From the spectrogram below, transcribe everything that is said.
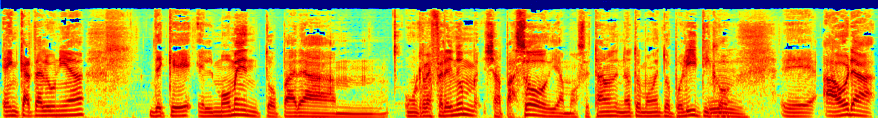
en Cataluña de que el momento para mm, un referéndum ya pasó, digamos, están en otro momento político. Mm. Eh, ahora,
